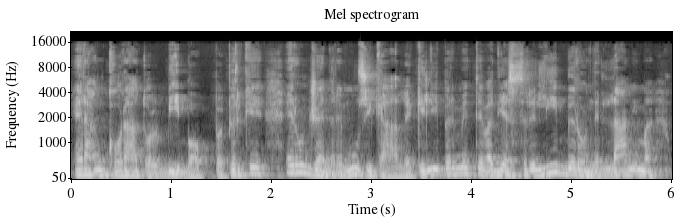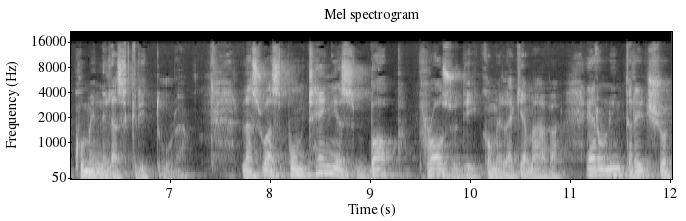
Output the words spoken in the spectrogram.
era ancorato al bebop perché era un genere musicale che gli permetteva di essere libero nell'anima come nella scrittura. La sua spontaneous bop prosody, come la chiamava, era un intreccio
